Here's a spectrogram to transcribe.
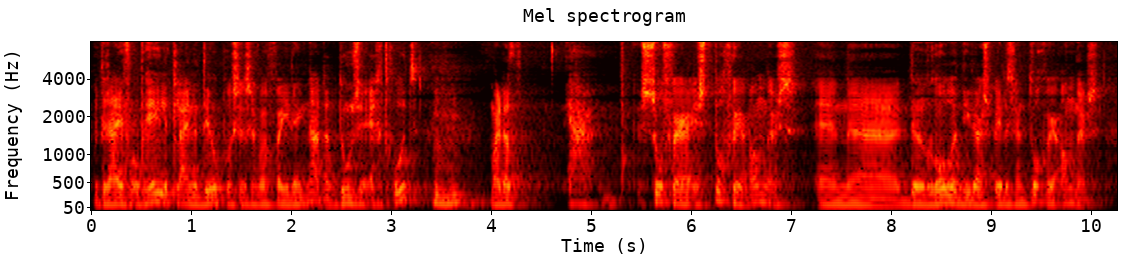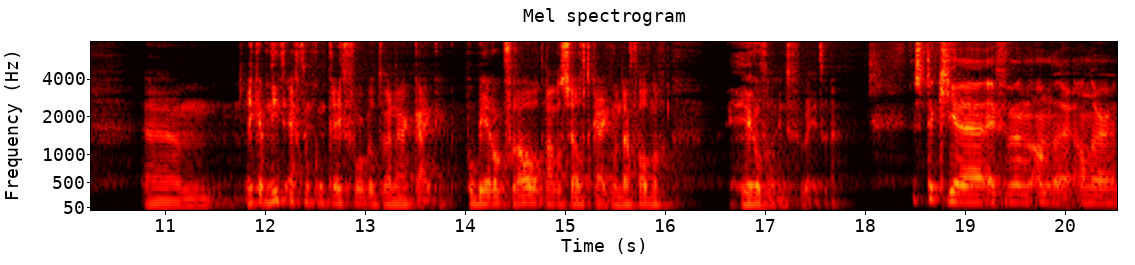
bedrijven op hele kleine deelprocessen waarvan je denkt, nou, dat doen ze echt goed. Mhm. Maar dat, ja, software is toch weer anders. En eh, de rollen die daar spelen zijn toch weer anders. Ehm, ik heb niet echt een concreet voorbeeld waarnaar ik kijk. Ik probeer ook vooral naar onszelf te kijken, want daar valt nog heel veel in te verbeteren. Een stukje, even een ander, ander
